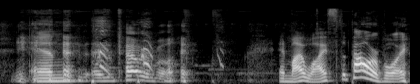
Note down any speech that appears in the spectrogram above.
and and the Power Boy. and my wife, the Power Boy.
